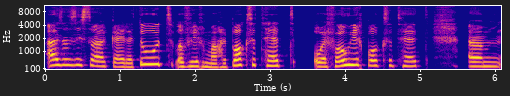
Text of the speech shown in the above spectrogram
also, es ist so ein geiler Dude, der früher mal geboxt hat, auch erfolgreich geboxt hat. Ähm,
